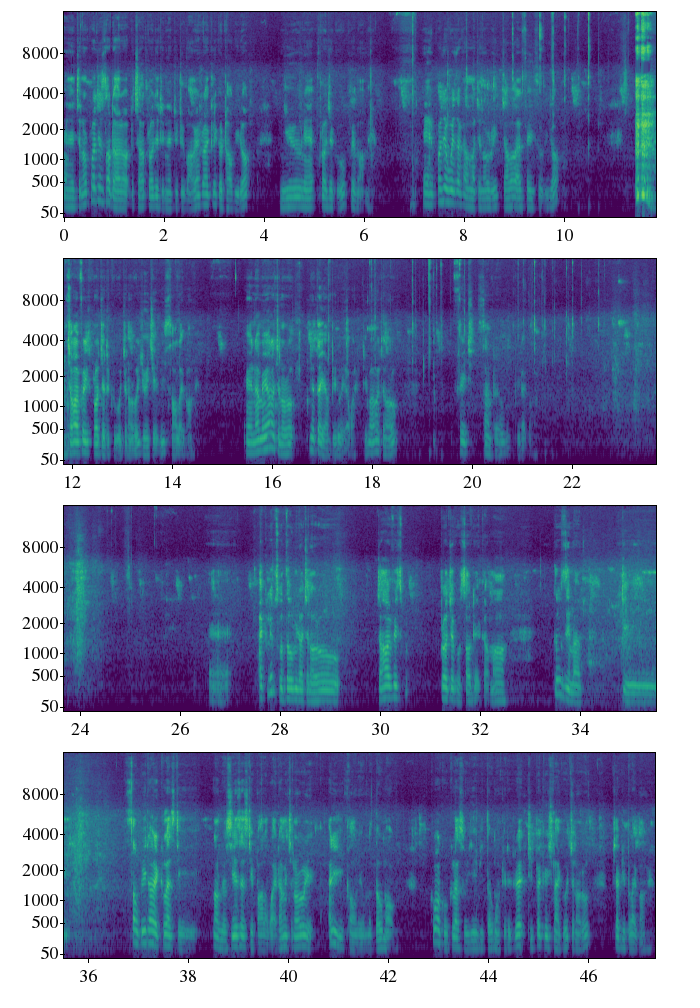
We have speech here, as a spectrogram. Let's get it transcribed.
အဲကျွန်တော် project ဆောက်တာတော့တခြား project တွေနဲ့တူတူပါပဲ right click ကိုထောက်ပြီးတော့ new နဲ့ project ကိုဖွင့်ပါမယ်အဲ project wizard ကမှကျွန်တော်တို့ Java FX ဆိုပြီးတော့ Java FX project တခုကိုကျွန်တော်တို့ရွေးချယ်ပြီးဆောက်လိုက်ပါမယ်အဲနာမည်ကတော့ကျွန်တော်တို့ညှက်တက်ရပေးလို့ရပါတယ်ဒီမှာတော့ကျွန်တော်တို့ fake sample ကိုပေးလိုက်ပါမယ်အဲ Eclipse ကိုသုံးပြီးတော့ကျွန်တော်တို့ JavaFX project ကိုစောက်တဲ့အခါမှာသူ့စီမှာဒီစောက်ပေးထားတဲ့ class တွေနောက်ပြီး CSS တွေပါလာပါတယ်ဒါပေမဲ့ကျွန်တော်တို့တွေအဲ့ဒီကောင်လေးကိုမသုံးပါဘူးကိုယ့်အကူ class ကိုရေးပြီးသုံးမှာဖြစ်တဲ့အတွက်ဒီ package like ကိုကျွန်တော်တို့ဖြတ်ပြပလိုက်ပါမယ်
